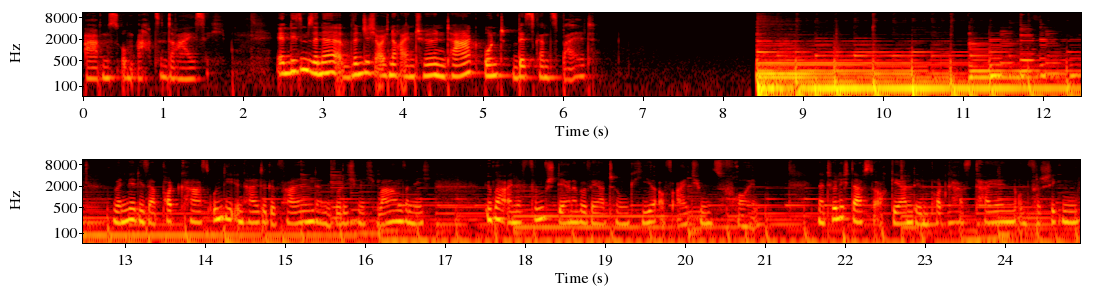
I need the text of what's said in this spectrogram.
abends um 18.30 Uhr. In diesem Sinne wünsche ich euch noch einen schönen Tag und bis ganz bald. Wenn dir dieser Podcast und die Inhalte gefallen, dann würde ich mich wahnsinnig über eine 5-Sterne-Bewertung hier auf iTunes freuen. Natürlich darfst du auch gern den Podcast teilen und verschicken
